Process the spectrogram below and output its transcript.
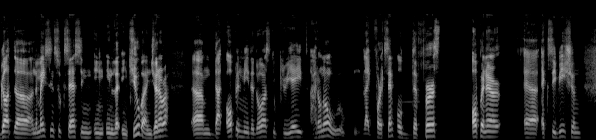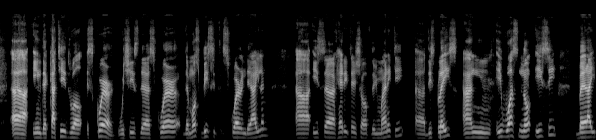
got uh, an amazing success in, in, in, in Cuba in general, um, that opened me the doors to create, I don't know, like for example, the first open air uh, exhibition uh, in the Cathedral Square, which is the square, the most visited square in the island. Uh, is a heritage of the humanity. Uh, this place, and it was not easy, but I,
